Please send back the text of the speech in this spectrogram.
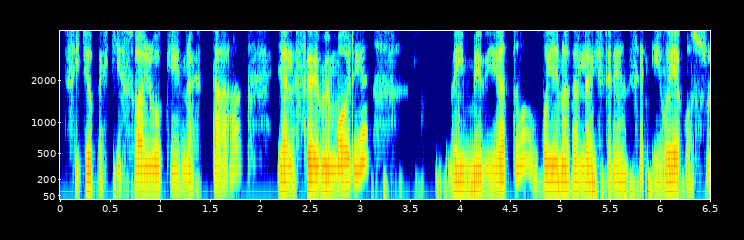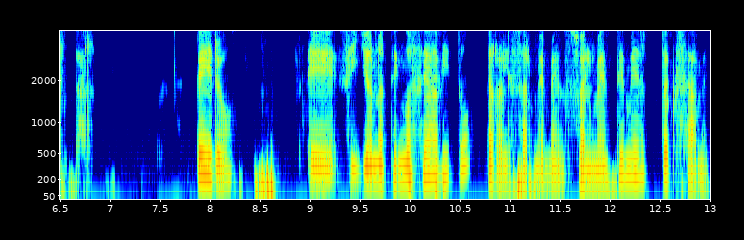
si yo pesquiso algo que no está, ya la sé de memoria, de inmediato voy a notar la diferencia y voy a consultar. Pero eh, si yo no tengo ese hábito de realizarme mensualmente mi autoexamen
